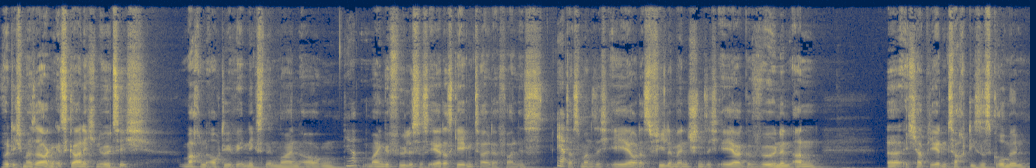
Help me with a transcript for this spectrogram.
Würde ich mal sagen, ist gar nicht nötig. Machen auch die wenigsten in meinen Augen. Ja. Mein Gefühl ist, dass eher das Gegenteil der Fall ist. Ja. Dass man sich eher, oder dass viele Menschen sich eher gewöhnen an, äh, ich habe jeden Tag dieses Grummeln.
